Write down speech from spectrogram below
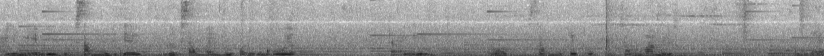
ải giống như em đi vượt sóng em đi chơi, nước sống em vượt qua được em vui không trải nghiệm, đúng không? Sống một cái cuộc sống quá nhiều. Sống đẹp.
